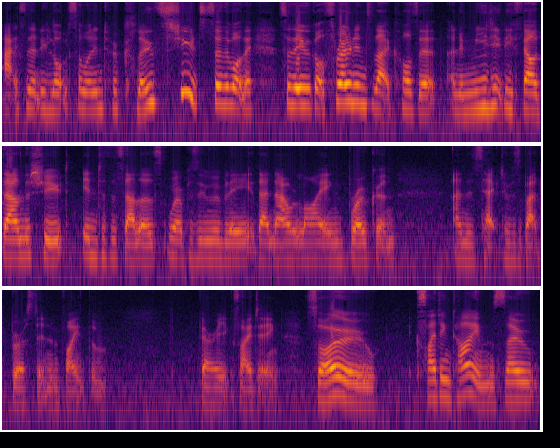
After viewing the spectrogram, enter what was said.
accidentally locked someone into a clothes chute. So what they so they got thrown into that closet and immediately fell down the chute into the cellars where presumably they're now lying broken and the detective is about to burst in and find them. Very exciting. So exciting times. So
